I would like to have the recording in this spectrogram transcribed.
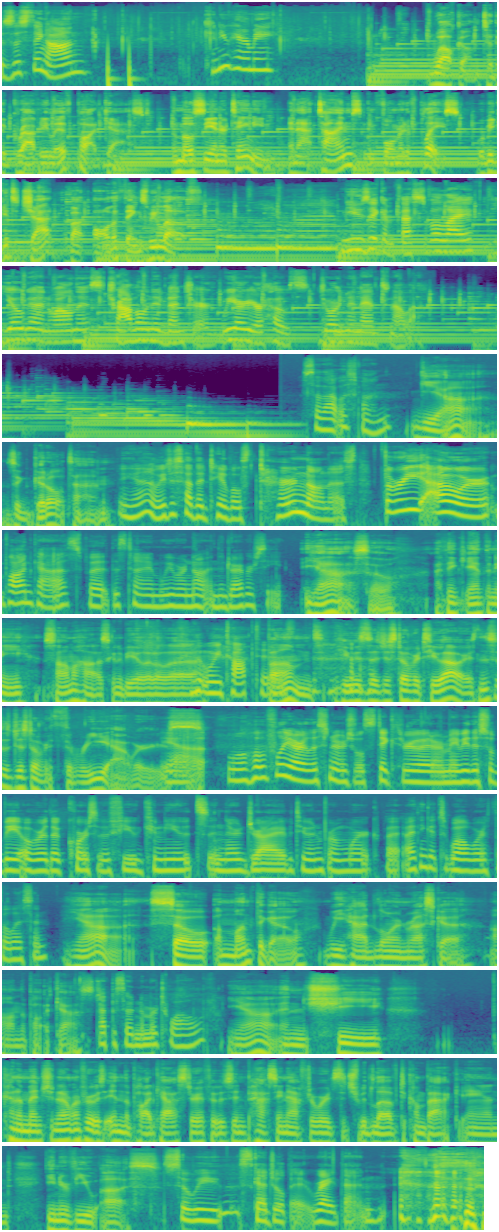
Is this thing on? Can you hear me? Welcome to the Gravity Lift Podcast, a mostly entertaining and at times informative place where we get to chat about all the things we love. Music and festival life, yoga and wellness, travel and adventure. We are your hosts, Jordan and Antonella. So that was fun. Yeah, it's a good old time. Yeah, we just had the tables turned on us. Three hour podcast, but this time we were not in the driver's seat. Yeah, so I think Anthony Samaha is going to be a little uh, we topped it. bummed. He was uh, just over two hours, and this is just over three hours. Yeah. Well, hopefully our listeners will stick through it, or maybe this will be over the course of a few commutes in their drive to and from work. But I think it's well worth the listen. Yeah. So a month ago, we had Lauren Hruska on the podcast. Episode number 12. Yeah, and she kind of mentioned, I don't know if it was in the podcast or if it was in passing afterwards, that she would love to come back and interview us. So we scheduled it right then.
